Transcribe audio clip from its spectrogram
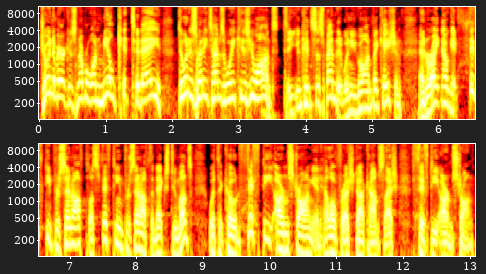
Join America's number one meal kit today. Do it as many times a week as you want. You can suspend it when you go on vacation. And right now, get fifty percent off plus fifteen percent off the next two months with the code fifty Armstrong at hellofresh.com/slash fifty Armstrong.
